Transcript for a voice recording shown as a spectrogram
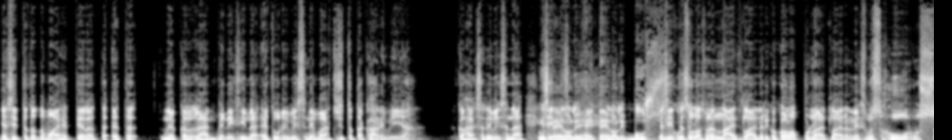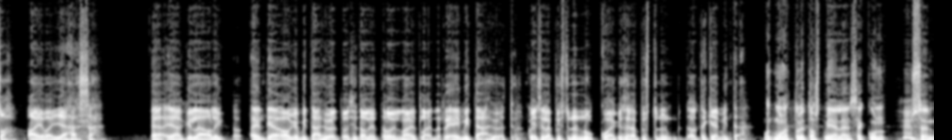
Ja sitten tuota vaihdettiin aina, että, että ne, jotka lämpeni siinä eturivissä, niin vaihtui sitten takariviin ja kahdessa rivissä näin. Ja sitten, teillä oli, hei, teillä oli bussi. ja sitten sulla on semmoinen nightlineri, koko loppu nightlineri, semmoisessa huurussa, aivan jäässä. Ja, ja kyllä oli, en tiedä oikein mitään hyötyä siitä oli, että oli nightlineri. Ei mitään hyötyä, kun ei siellä pystynyt nukkua eikä siellä pystynyt tekemään mitään. Mutta mulle tuli tosta mieleen se, kun sen,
